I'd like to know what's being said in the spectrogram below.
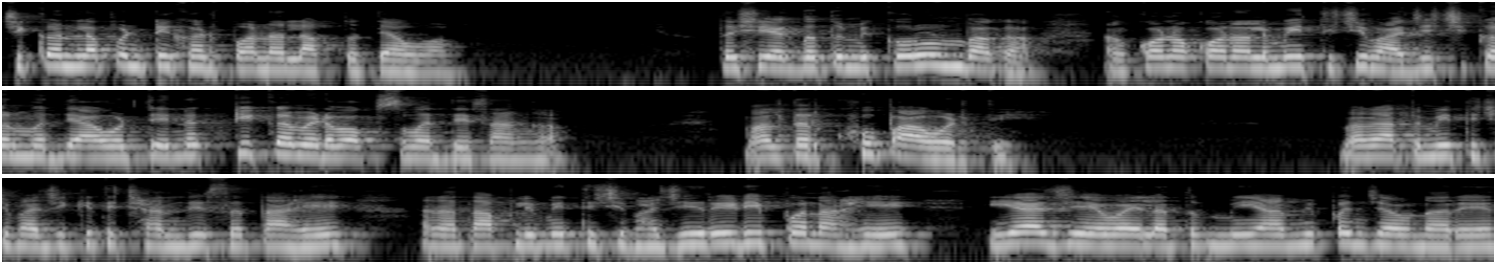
चिकनला पण तिखटपणा लागतो तेव्हा. तशी एकदा तुम्ही करून बघा. आणि कोणाकोणाला मेथीची भाजी चिकनमध्ये आवडते नक्की कमेंट बॉक्समध्ये सांगा. मला तर खूप आवडते. बघा आता मेथीची भाजी किती छान दिसत आहे आणि आता आपली मेथीची भाजी रेडी पण आहे. या जेवायला तुम्ही आम्ही पण जेवणार आहेत.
